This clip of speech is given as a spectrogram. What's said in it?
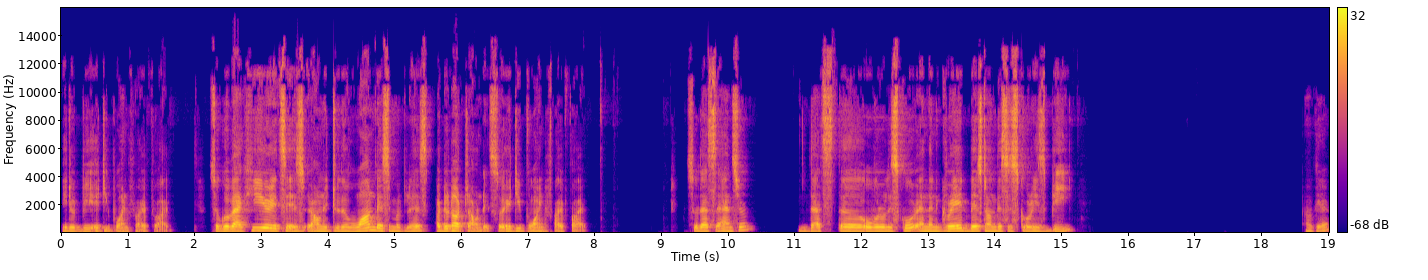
it would be 80.55 so go back here it says round it to the one decimal place or do not round it so 80.55 so that's the answer that's the overall score and then grade based on this score is B okay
